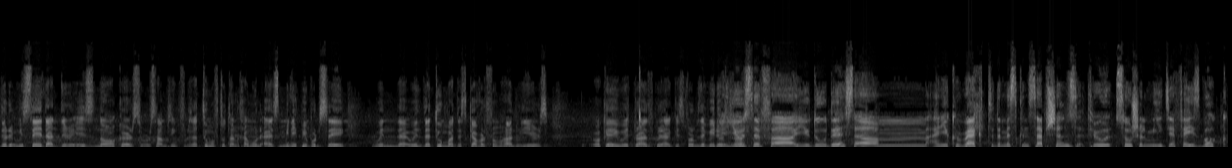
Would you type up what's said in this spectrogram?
there, we say that there is no curse or something for the tomb of tutankhamun as many people say when the, when the tomb was discovered from 100 years okay we try to correct from the videos. Yusuf, uh, you do this um, and you correct the misconceptions through social media, Facebook.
